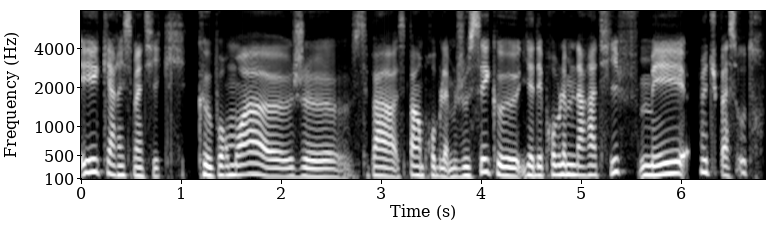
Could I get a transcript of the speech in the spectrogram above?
et charismatique que pour moi, euh, je c'est pas c'est pas un problème. Je sais qu'il y a des problèmes narratifs, mais Mais tu passes outre.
